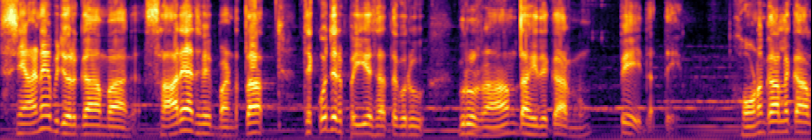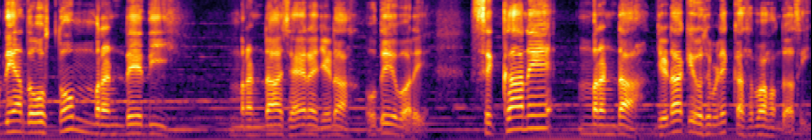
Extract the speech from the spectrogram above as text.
ਸਿਆਣੇ ਬਜ਼ੁਰਗਾਂ ਵਾਂਗ ਸਾਰਿਆਂ 'ਚ ਵੰਡਤਾ ਤੇ ਕੁਝ ਰੁਪਈਏ ਸਤਿਗੁਰੂ ਗੁਰੂ ਰਾਮਦਾਸ ਦੇ ਘਰ ਨੂੰ ਭੇਜ ਦਿੱਤੇ। ਹੁਣ ਗੱਲ ਕਰਦੇ ਹਾਂ ਦੋਸਤੋ ਮਰੰਡੇ ਦੀ। ਮਰੰਡਾ ਸ਼ਹਿਰ ਹੈ ਜਿਹੜਾ, ਉਹਦੇ ਬਾਰੇ। ਸਿੱਖਾਂ ਨੇ ਮਰੰਡਾ, ਜਿਹੜਾ ਕਿ ਉਸ ਵੇਲੇ ਕਸਬਾ ਹੁੰਦਾ ਸੀ,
